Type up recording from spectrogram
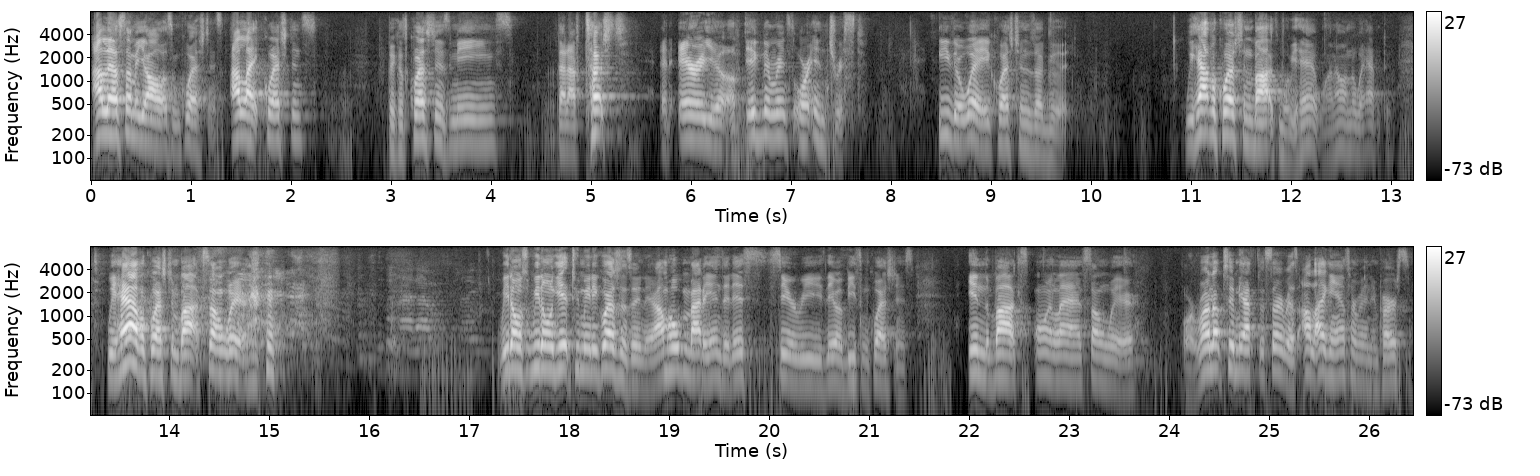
I left some of y'all with some questions. I like questions because questions means that I've touched an area of ignorance or interest. Either way, questions are good. We have a question box. Well, we had one. I don't know what happened to it. We have a question box somewhere. we, don't, we don't get too many questions in there. I'm hoping by the end of this series, there will be some questions in the box online somewhere. Or run up to me after service. I like answering in person.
